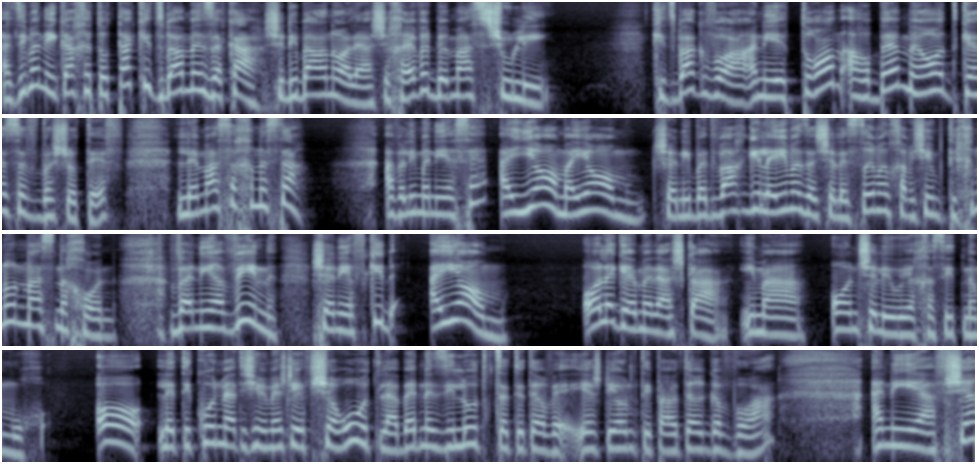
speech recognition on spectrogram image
אז אם אני אקח את אותה קצבה מזכה שדיברנו עליה, שחייבת במס שולי, קצבה גבוהה, אני אתרום הרבה מאוד כסף בשוטף למס הכנסה. אבל אם אני אעשה היום, היום, כשאני בטווח גילאים הזה של 20 עד 50, תכנון מס נכון, ואני אבין שאני אפקיד היום, או לגמל להשקעה, אם ההון שלי הוא יחסית נמוך, או לתיקון 190, אם יש לי אפשרות לאבד נזילות קצת יותר ויש לי הון טיפה יותר גבוה, אני אאפשר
